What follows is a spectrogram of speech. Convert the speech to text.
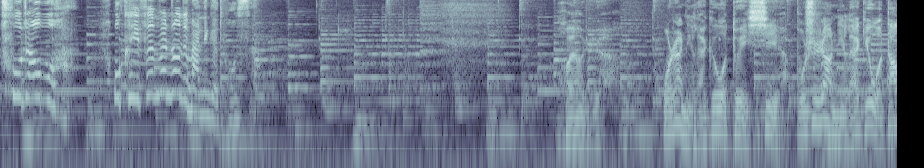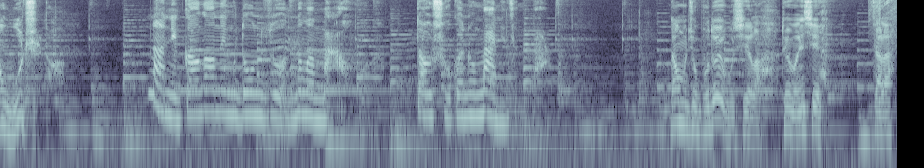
出招不狠，我可以分分钟就把你给捅死。黄小鱼，我让你来给我对戏，不是让你来给我当五指的。那你刚刚那个动作那么马虎，到时候观众骂你怎么办？那我们就不对武戏了，对文戏。再来，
